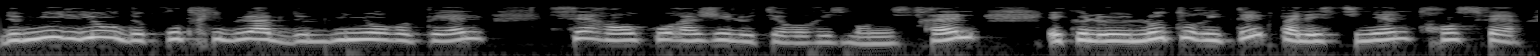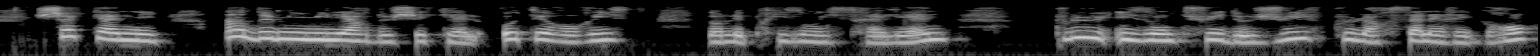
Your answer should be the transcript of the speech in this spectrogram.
de millions de contribuables de l'Union européenne sert à encourager le terrorisme en Israël et que l'autorité palestinienne transfère chaque année un demi-milliard de shekels aux terroristes dans les prisons israéliennes. Plus ils ont tué de juifs, plus leur salaire est grand,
